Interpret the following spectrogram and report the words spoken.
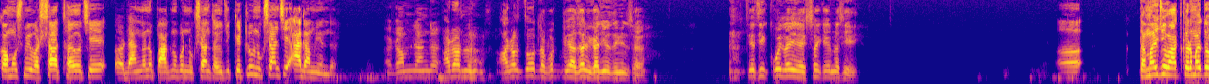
કમોસમી વરસાદ થયો છે ડાંગરનો પાકનું પણ નુકસાન થયું છે. કેટલું નુકસાન છે આ ગામની અંદર? ગામની આગળ આગળ આગળ તો લગભગ બે હજાર વીઘા જેવી જમીન છે. તેથી કોઈ લઈ શકે એમ નથી. તમારી જો વાત કરવામાં તો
